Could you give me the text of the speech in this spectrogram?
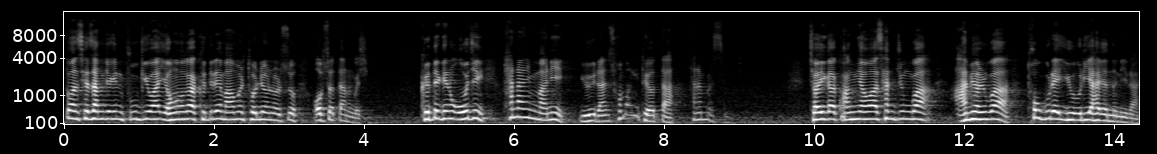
또한 세상적인 부귀와 영화가 그들의 마음을 돌려놓을 수 없었다는 것입니다. 그들에게는 오직 하나님만이 유일한 소망이 되었다 하는 말씀이죠. 저희가 광야와 산중과 암혈과 토굴에 유리하였느니라.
